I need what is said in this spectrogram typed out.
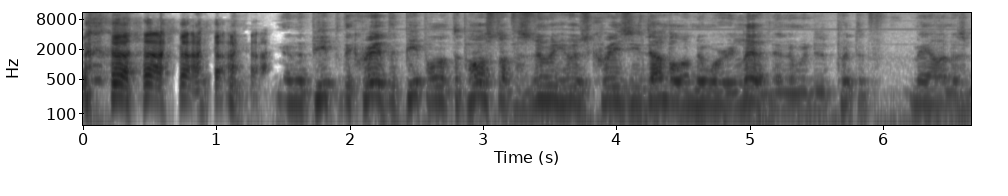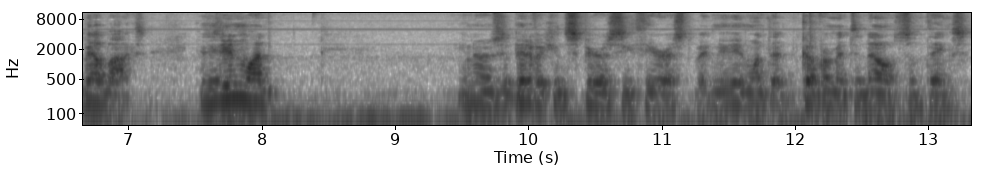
and the people, the, the people at the post office knew he was crazy Dumble and knew where he lived, and would just put the mail in his mailbox because he didn't want. You know, he was a bit of a conspiracy theorist, but he didn't want the government to know some things.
